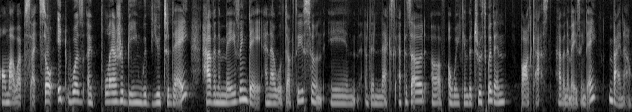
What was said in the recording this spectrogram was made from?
on my website. So it was a pleasure being with you today. Have an amazing day and i will talk to you soon in the next episode of awaken the truth within podcast. Have an amazing day. Bye now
